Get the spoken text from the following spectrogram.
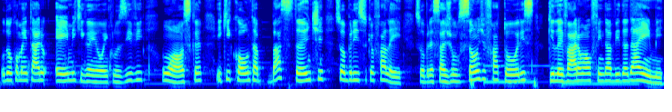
O documentário Amy, que ganhou inclusive um Oscar e que conta bastante sobre isso que eu falei, sobre essa junção de fatores que levaram ao fim da vida da Amy.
